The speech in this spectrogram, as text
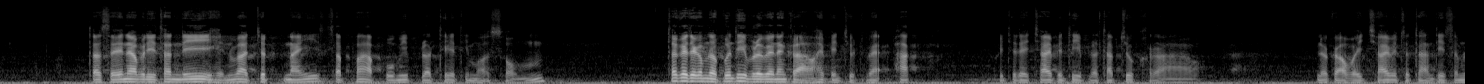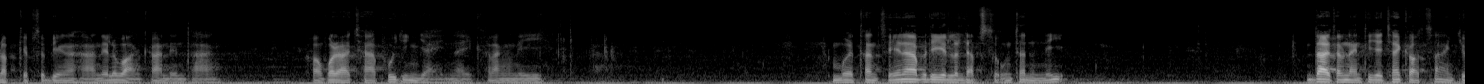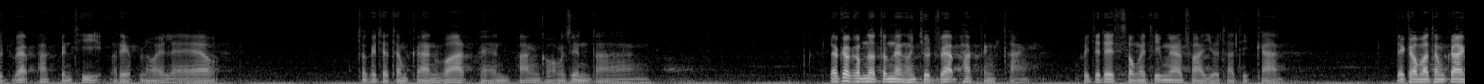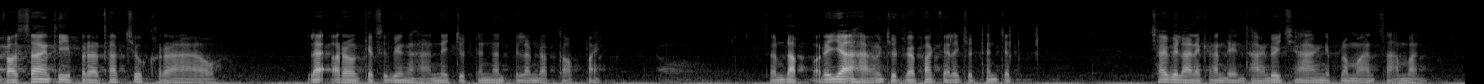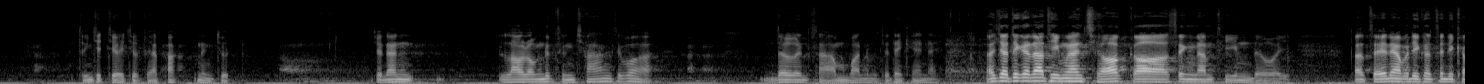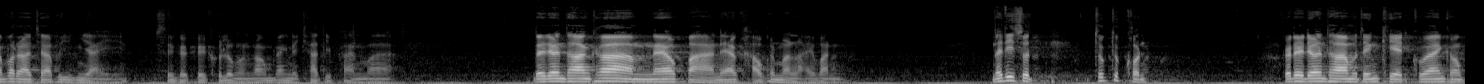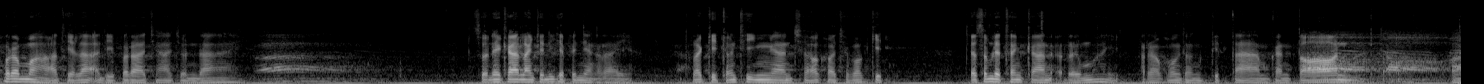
ๆถ้าเสนาบดีท่านนี้เห็นว่าจุดไหนสภาพภูมิประเทศที่เหมาะสมท่านก็จะกำหนดพื้นที่บริเวณดังกล่าวให้เป็นจุดแวะพักเพื่อจะได้ใช้เป็นที่ประทับชั่วคราว แล้วก็เอาไว้ใช้เป็นสถานที่สำหรับเก็บสเสบียงอาหารในระหว่างการเดินทาง ของพระราชาผู้ยิ่งใหญ่ในครั้งนี้ เมื่อท่านเสนาบดีระดับสูงท่านนี้ ได้ตำแหน่งที่จะใช้ก่อสร้างจุดแวะพักเป็นที่เรียบร้อยแล้วต้องก็จะทำการวาดแผนผังของเส้นทาง แล้วก็กำหนดตำแหน่งของจุดแวะพักต่างๆ เพื่อจะได้ส่งให้ทีมงานฝ่ายโยธาธิการ ได้เข้ามาทำการก่อสร้างที่ประทับชั่วคราว และโรงเก็บเสบียงอาหารในจุดนั้น ๆ เป็นลำดับต่อไปสำหรับระยะห่างของจุดแวะพักแต่ละจุดนั้นจะใช้เวลาในการเดินทางด้วยช้างเนี่ยประมาณสามวัน ถึงจะเจอจุดแวะพักหนึ่งจุดฉะนั้นเราลองนึกถึงช้างสิว่าเดินสามวันมันจะได้แค่ไหนหลังจากที่คณะทีมงานช็อกก็ซึ่งนำทีมโดย ท่านเสนาบดีคนสนิทกับพระราชาผู้ยิ่งใหญ่ ซึ่งก็คือคุณลุงของน้องแบงค์ในชาติผ่านมาได้เดินทางข้ามแนวป่าแนวเขากันมาหลายวัน ในที่สุดทุกๆคน ก็ได้เดินทางมาถึงเขตแคว้นของพระมหาเถระอดีตพระราชาจนได้ ส่วนในการหลังจากนี้จะเป็นอย่างไรภารกิจของทีมงานชอกเฉพาะกิจ จะสำเร็จทางการหรือไม่เราคงต้องติดตามกันตอนไป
